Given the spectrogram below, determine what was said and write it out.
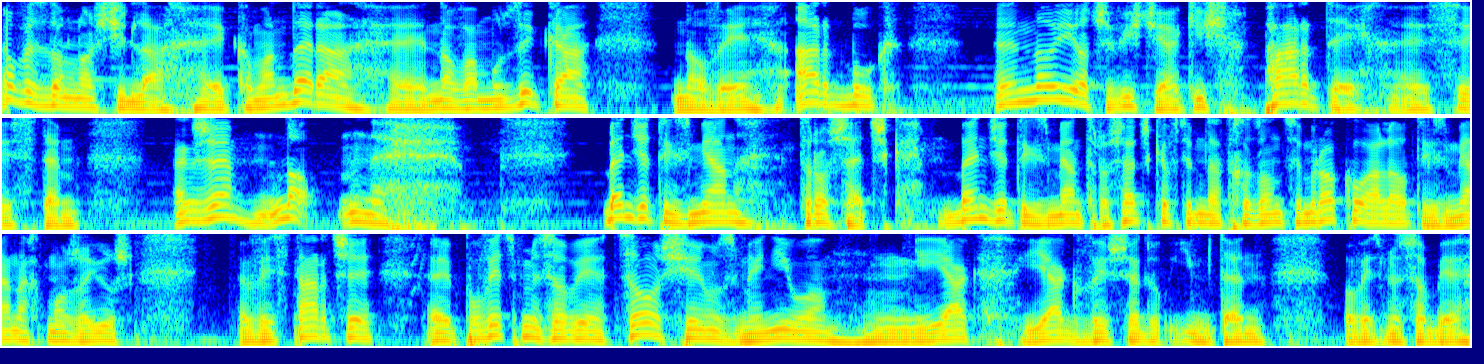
Nowe zdolności dla e, komandera, nowa muzyka, nowy artbook, no i oczywiście jakiś party system. Także, no Będzie tych zmian troszeczkę. Będzie tych zmian troszeczkę w tym nadchodzącym roku, ale o tych zmianach może już wystarczy. E, Powiedzmy sobie, co się zmieniło, jak, jak wyszedł im ten, powiedzmy sobie,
